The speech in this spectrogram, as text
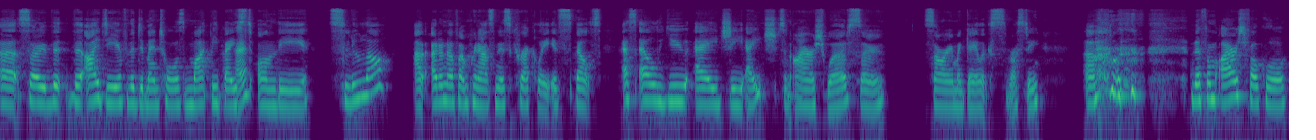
Uh, so the the idea for the Dementors might be based on the Sluagh. I, I don't know if I'm pronouncing this correctly. It's spelt S L U A G H. It's an Irish word, so sorry, my Gaelic's rusty. Um, they're from Irish folklore.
